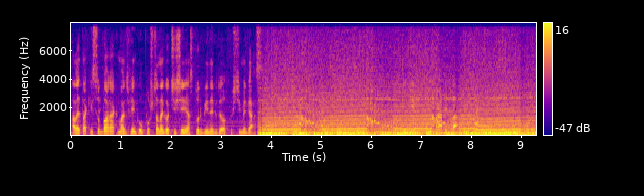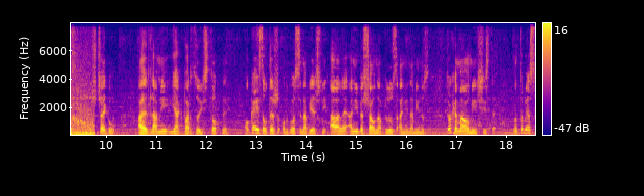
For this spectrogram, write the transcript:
ale taki Subarak ma dźwięk upuszczanego ciśnienia z turbiny, gdy odpuścimy gaz. 50. Prawy 2. szczegół, ale dla mnie jak bardzo istotny. Ok, są też odgłosy na wierzchni, ale ani bez szału na plus, ani na minus. Trochę mało mięsiste. Natomiast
